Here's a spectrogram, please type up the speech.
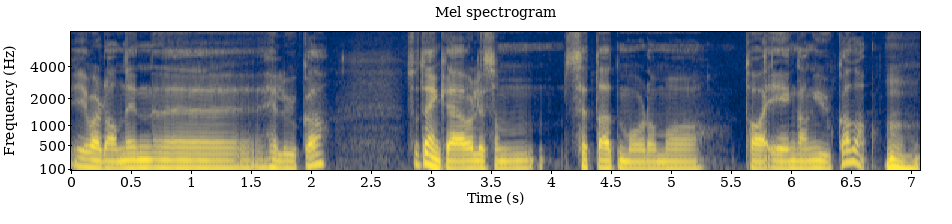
i hverdagen din hele uka, så tenker jeg å liksom sette deg et mål om å ta én gang i uka, da. Mm.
